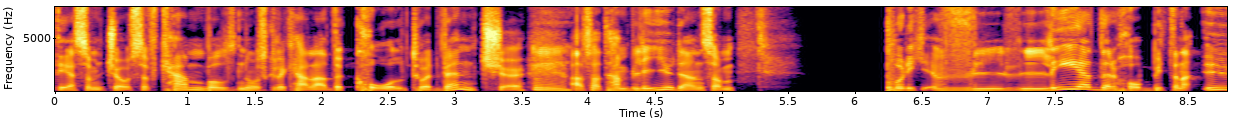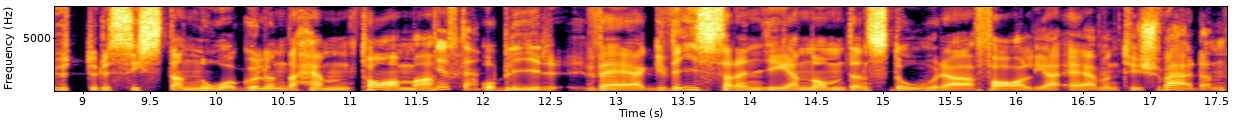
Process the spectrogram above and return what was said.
det som Joseph Campbell nog skulle kalla the call to adventure. Mm. Alltså att han blir ju den som på leder hobbitarna ut ur det sista någorlunda hemtama och blir vägvisaren genom den stora farliga äventyrsvärlden.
